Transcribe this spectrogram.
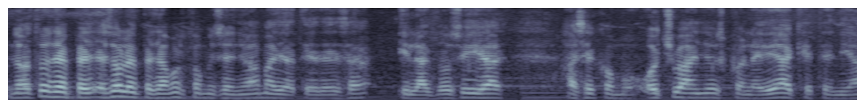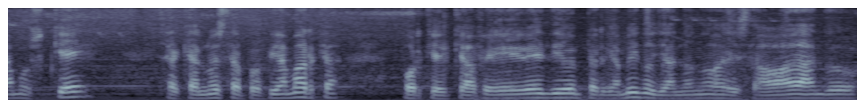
Nosotros eso lo empezamos con mi señora María Teresa y las dos hijas hace como ocho años con la idea que teníamos que sacar nuestra propia marca porque el café vendido en pergamino ya no nos estaba dando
